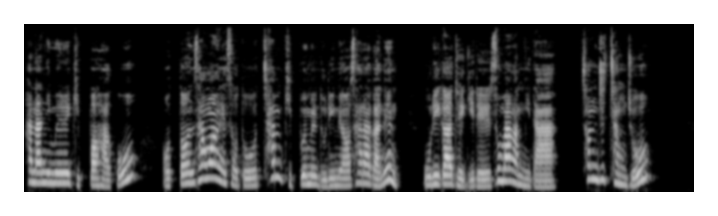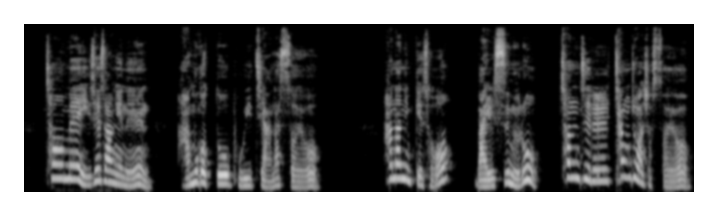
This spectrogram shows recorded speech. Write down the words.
하나님을 기뻐하고 어떤 상황에서도 참 기쁨을 누리며 살아가는 우리가 되기를 소망합니다. 천지창조. 처음에 이 세상에는 아무것도 보이지 않았어요. 하나님께서 말씀으로 천지를 창조하셨어요.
